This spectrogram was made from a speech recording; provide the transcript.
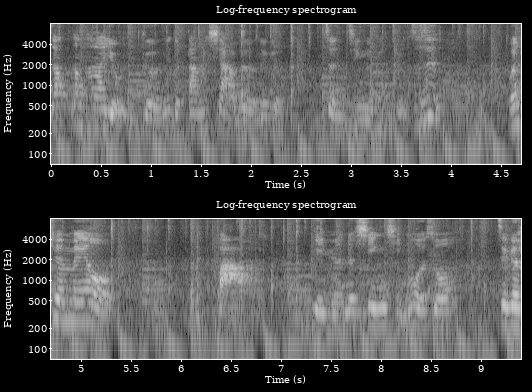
让让他有一个那个当下的那个震惊的感觉，只是完全没有把演员的心情，或者说这个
